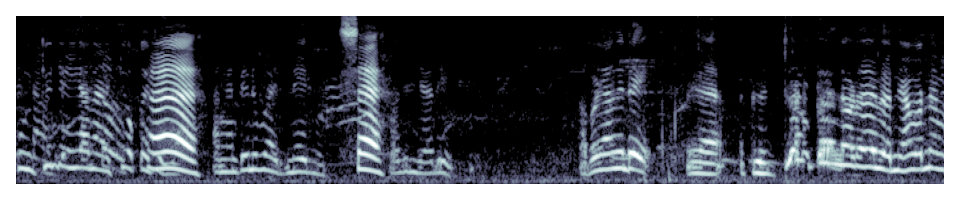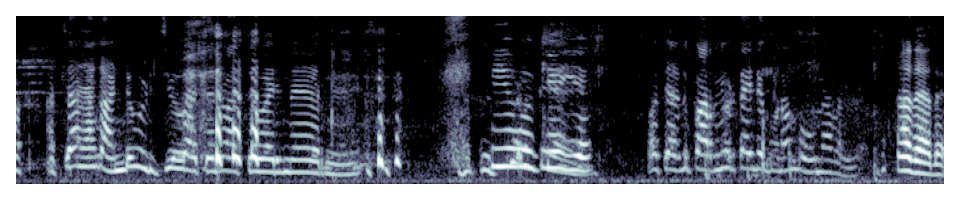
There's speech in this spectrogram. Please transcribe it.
കുളിക്കും ചെയ്യാ നനയ്ക്കും ഒക്കെ ചെയ്യും. അങ്ങനത്തെ മരുന്നായിരുന്നു അതില്ലാതെ അപ്പൊ ഞാൻ എന്നിട്ട് കിട്ടുകണക്ക് എന്നോട്. ഞാൻ പറഞ്ഞ അച്ഛാ ഞാൻ കണ്ടുപിടിച്ചു അച്ഛനും അച്ഛൻ വരുന്നേ പറഞ്ഞു. പറഞ്ഞു ഗുണം പോകുന്ന അതെ അതെ.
